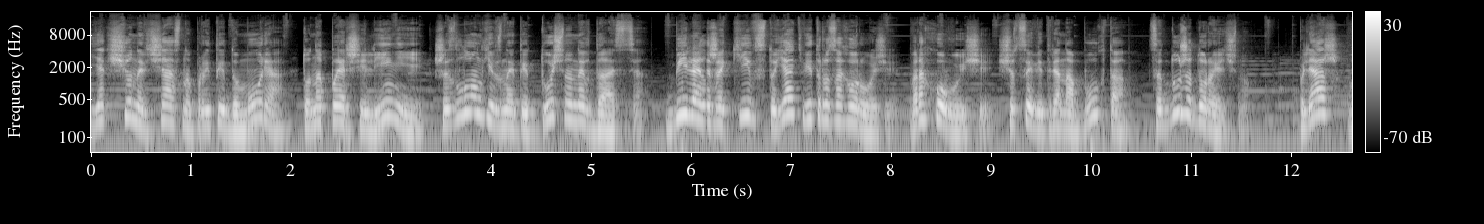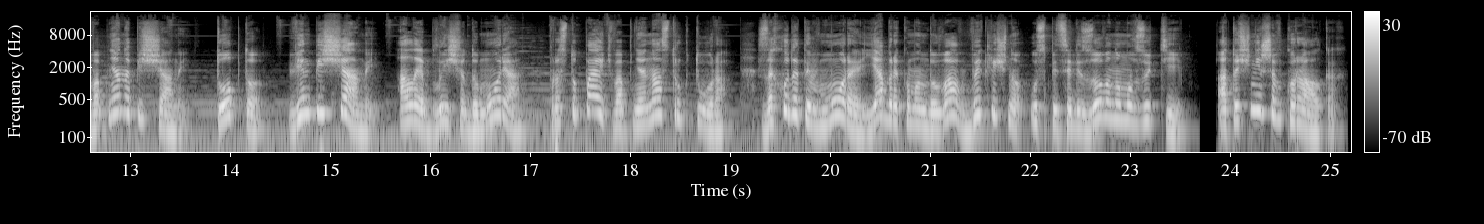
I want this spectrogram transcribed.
якщо невчасно прийти до моря, то на першій лінії шезлонгів знайти точно не вдасться. Біля лежаків стоять вітрозагорожі, враховуючи, що це вітряна бухта, це дуже доречно. Пляж вапняно-піщаний, тобто він піщаний, але ближче до моря проступають вапняна структура. Заходити в море я б рекомендував виключно у спеціалізованому взутті, а точніше в коралках.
